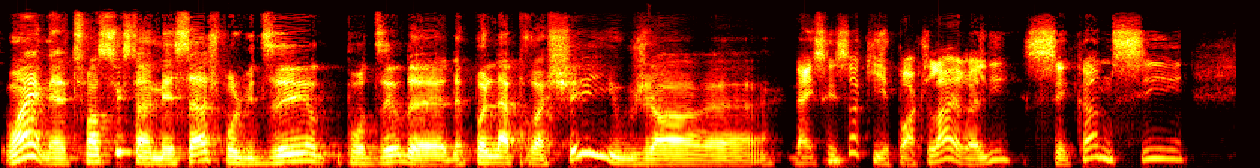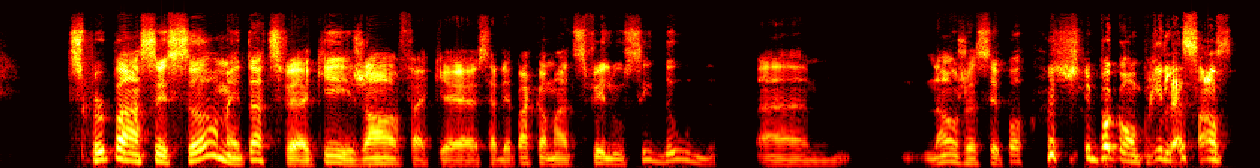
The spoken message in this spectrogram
ouais, mais tu penses que c'est un message pour lui dire, pour dire de ne pas l'approcher ou genre. euh, Ben, c'est ça qui est pas clair, Oli. C'est comme si tu peux penser ça, en même temps, tu fais OK, genre, fait que ça dépend comment tu files aussi, dude. Euh, non, je sais pas. Je n'ai pas compris l'essence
